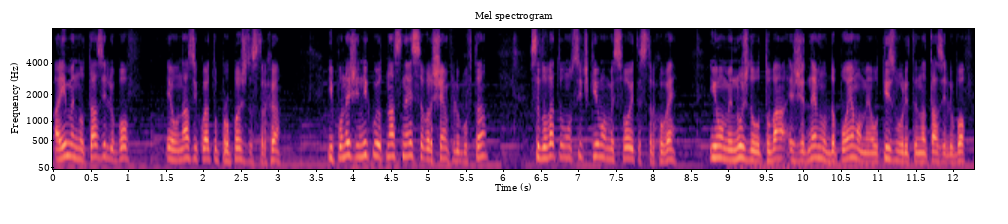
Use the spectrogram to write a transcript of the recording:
а именно тази любов е онази, която пропъжда страха. И понеже никой от нас не е съвършен в любовта, следователно всички имаме своите страхове имаме нужда от това ежедневно да поемаме от изворите на тази любов.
